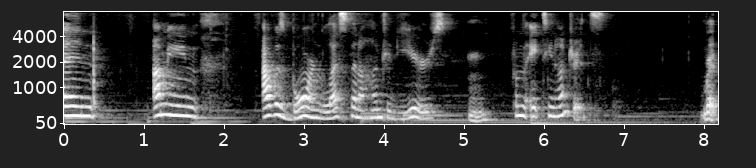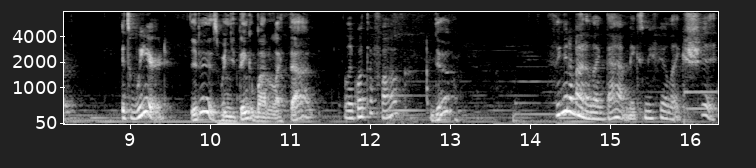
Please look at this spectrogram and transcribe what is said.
and I mean, I was born less than a hundred years mm-hmm. from the 1800s. right, It's weird. it is when you think about it like that. Like, what the fuck? Yeah, Thinking about it like that makes me feel like shit.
